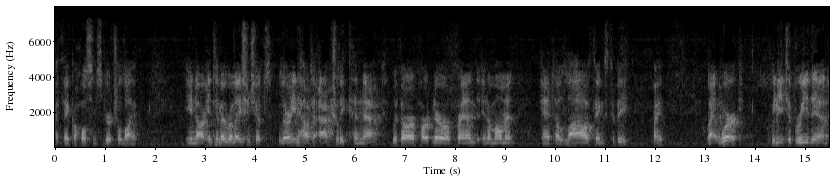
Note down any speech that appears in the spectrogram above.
I think, a wholesome spiritual life. In our intimate relationships, learning how to actually connect with our partner or friend in a moment and to allow things to be, right? At work, we need to breathe in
